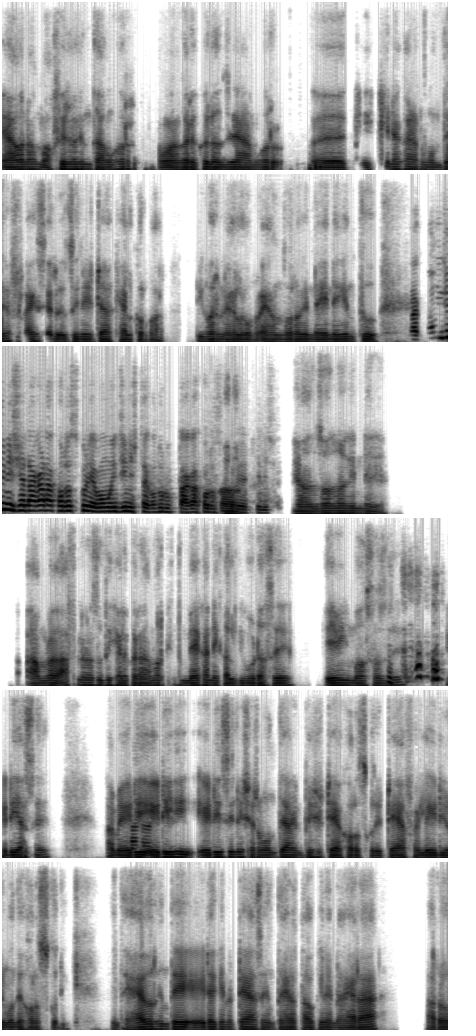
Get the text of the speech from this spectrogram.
এখন আম অফিস কিন্তু আমগর আমার ঘরে কইলো যে আমগর কেনাকাটার মধ্যে প্রাইসের জিনিসটা খেয়াল করবা। ডিফারেন্ট খেয়াল করবা। এখন জনগণ নেই নেই কিন্তু কোন জিনিসে টাকাটা খরচ করি এবং ওই জিনিসটা কতটুকু টাকা খরচ করি এখন জনগণ নেই। আমরা আপনারা যদি খেয়াল করেন আমার কিন্তু মেকানিক্যাল কিবোর্ড আছে গেমিং মাউস আছে এডি আছে। আমি এডি হ্যাঁ। এডি এডি জিনিসের মধ্যে আমি বেশি টাকা খরচ করি। টাকা ফাইলে এডির মধ্যে খরচ করি। কিন্তু হ্যাঁ কিন্তু এ- এটা কিনা টাকা আছে কিন্তু এরা তাও কিনে না। এরা আরও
